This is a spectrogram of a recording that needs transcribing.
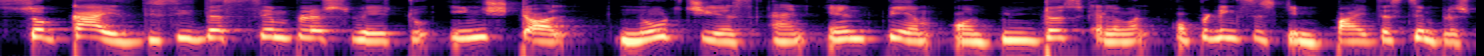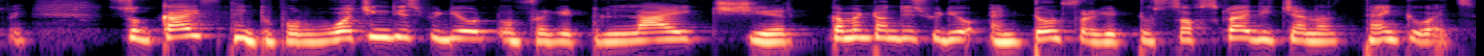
so guys this is the simplest way to install Node.js and NPM on Windows 11 operating system by the simplest way. So guys, thank you for watching this video. Don't forget to like, share, comment on this video and don't forget to subscribe the channel. Thank you guys.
